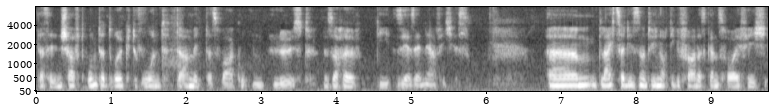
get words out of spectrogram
dass er den Schaft runterdrückt und damit das Vakuum löst. Eine Sache, die sehr, sehr nervig ist. Ähm, gleichzeitig ist natürlich noch die Gefahr, dass ganz häufig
